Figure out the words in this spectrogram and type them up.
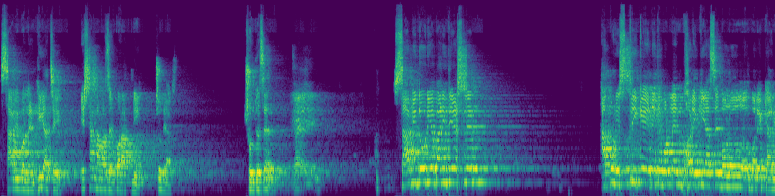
সাহাবি বললেন, ঠিক আছে, এশার নামাজের পর আপনি চলে আসবেন শুনতেছেন? সাহাবি দৌড়িয়ে বাড়িতে আসলেন। আপন স্ত্রীকে ডেকে বললেন, ঘরে কি আছে বলো? বলে, কেন?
